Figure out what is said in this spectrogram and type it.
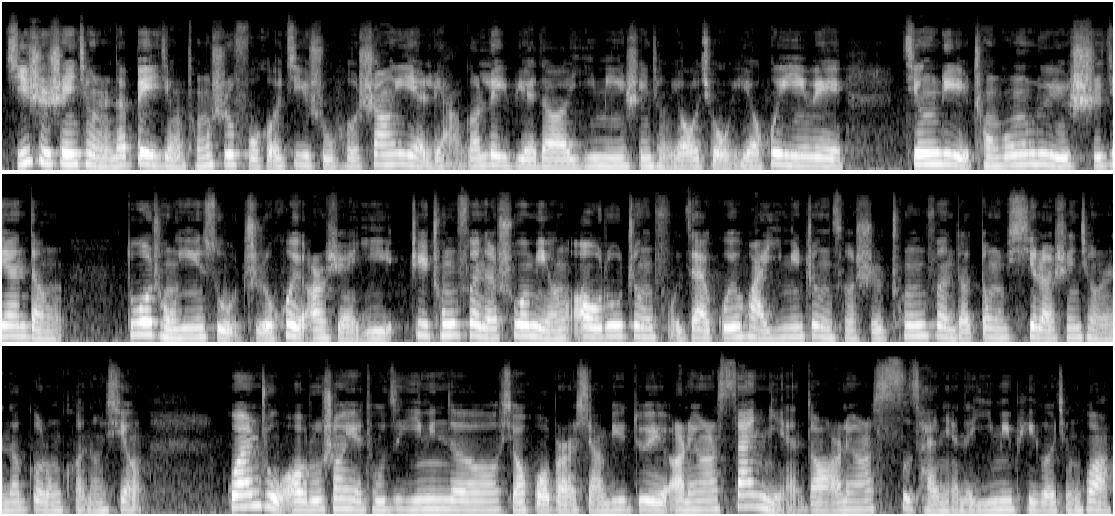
即使申请人的背景同时符合技术和商业两个类别的移民申请要求，也会因为经历、成功率、时间等多重因素只会二选一。这充分的说明，澳洲政府在规划移民政策时，充分的洞悉了申请人的各种可能性。关注澳洲商业投资移民的小伙伴，想必对2023年到2024财年的移民配额情况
